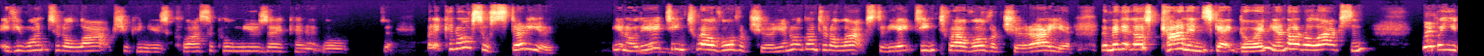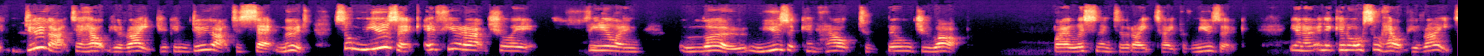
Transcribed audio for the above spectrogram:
If you want to relax, you can use classical music and it will, but it can also stir you. You know, the 1812 mm. overture, you're not going to relax to the 1812 overture, are you? The minute those cannons get going, you're not relaxing. but you can do that to help you write. You can do that to set mood. So music, if you're actually feeling low, music can help to build you up by listening to the right type of music. You know, and it can also help you write.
